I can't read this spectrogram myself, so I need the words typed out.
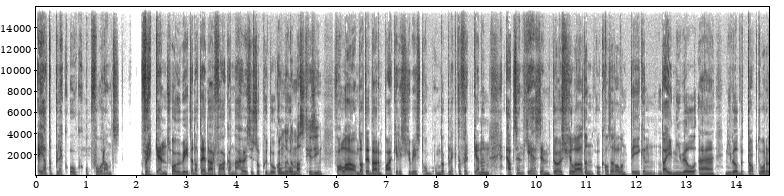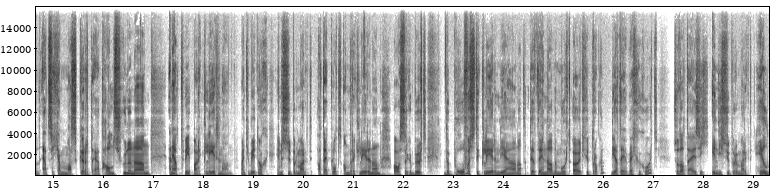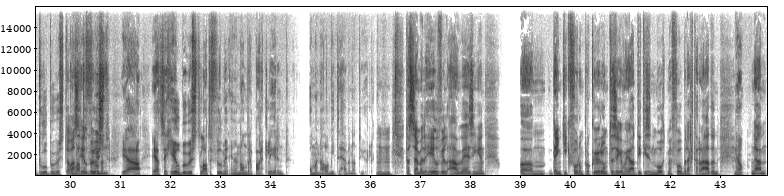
Hij had de plek ook op voorhand verkend, want we weten dat hij daar vaak aan de huis is opgedoken. Onder de om, mast gezien. Voilà, omdat hij daar een paar keer is geweest om, om de plek te verkennen. Hij had zijn gsm thuis gelaten, ook altijd al een teken dat je niet wil, uh, niet wil betrapt worden. Hij had zich gemaskerd, hij had handschoenen aan en hij had twee paar kleren aan. Want je weet nog, in de supermarkt had hij plots andere kleren aan. Wat was er gebeurd? De bovenste kleren die hij aan had, die had hij na de moord uitgetrokken, die had hij weggegooid zodat hij zich in die supermarkt heel doelbewust dat kon was laten heel filmen. bewust. Ja, hij had zich heel bewust laten filmen in een ander paar kleren om een alibi te hebben natuurlijk. Mm -hmm. Dat zijn wel heel veel aanwijzingen um, denk ik, voor een procureur om te zeggen, maar ja, dit is een moord met voorbedachte raden. Ja. Nou,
